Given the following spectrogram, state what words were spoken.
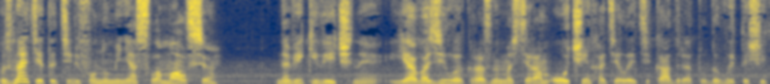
Вы знаете, этот телефон у меня сломался на веки вечные. Я возила к разным мастерам, очень хотела эти кадры оттуда вытащить,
